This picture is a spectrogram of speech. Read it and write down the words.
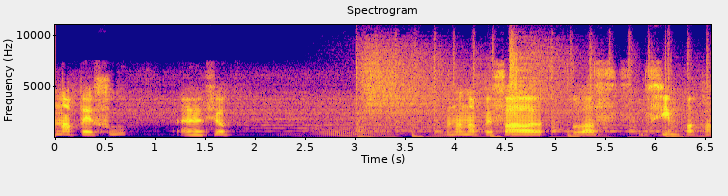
Я напишу, е, щоб вона написала вас всім пока.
